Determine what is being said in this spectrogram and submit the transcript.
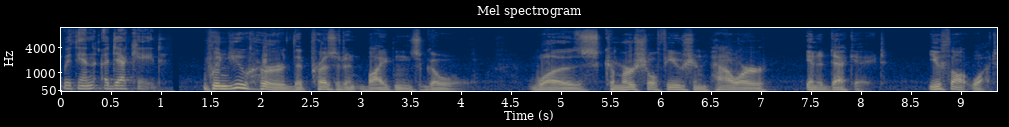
within a decade. When you heard that President Biden's goal was commercial fusion power in a decade, you thought what?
